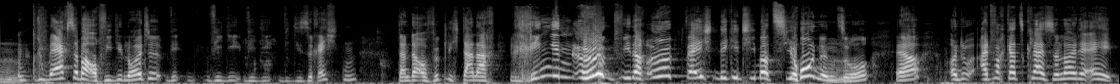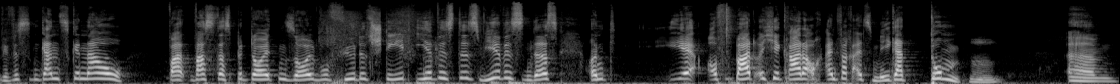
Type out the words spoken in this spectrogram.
und du merkst aber auch, wie die Leute, wie, wie, die, wie, die, wie diese Rechten dann da auch wirklich danach ringen, irgendwie nach irgendwelchen Legitimationen, so, ja. Und du einfach ganz klar so, Leute, ey, wir wissen ganz genau, wa was das bedeuten soll, wofür das steht. Ihr wisst es, wir wissen das. Und ihr offenbart euch hier gerade auch einfach als mega dumm. Ähm,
